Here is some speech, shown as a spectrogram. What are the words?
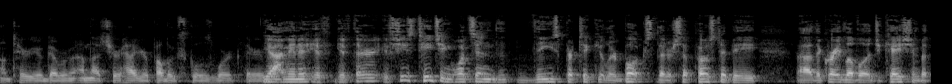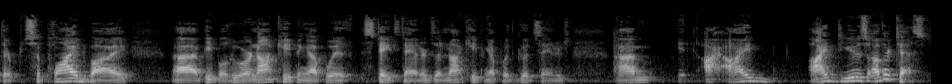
Ontario government. I'm not sure how your public schools work there. yeah, I mean, if if they're if she's teaching what's in th- these particular books that are supposed to be uh, the grade level education, but they're supplied by uh, people who are not keeping up with state standards, they're not keeping up with good standards. Um, I, I'd, I'd use other tests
